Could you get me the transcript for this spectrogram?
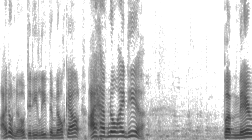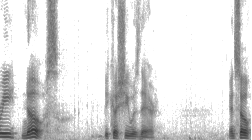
I don't know. Did he leave the milk out? I have no idea. But Mary knows because she was there. And so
